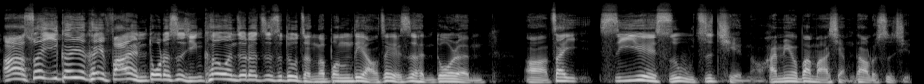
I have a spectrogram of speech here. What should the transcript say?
啊，所以一个月可以发生很多的事情。柯文哲的支持度整个崩掉，这也是很多人。啊，在十一月十五之前哦，还没有办法想到的事情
